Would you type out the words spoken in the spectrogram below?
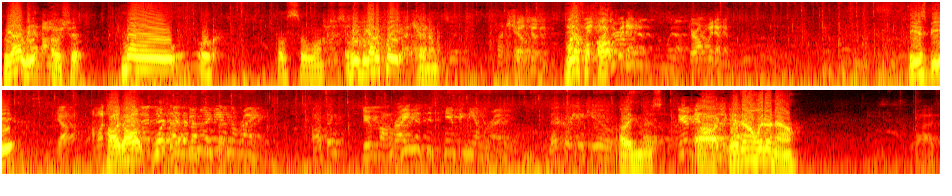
We got, we, oh um, shit. No! Oh, that was so long. We, we gotta play, never mind. On Shield, shield. shield. Do have- Wait, oh. They're on Widow. These beat. Yep. I'm on Hog shield. ult. There's What? a How did that Doom not might take be on the right. Halting. Doom on Doom right. is just camping me on the right. They're clicking Q. Oh wait, he missed. Doom Uh, Discord. wait, they're on Widow now. What?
